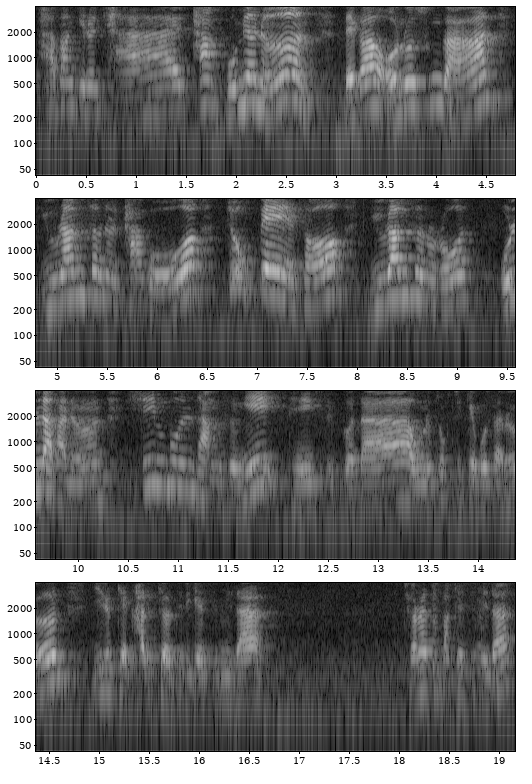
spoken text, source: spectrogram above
하반기를 잘타 보면은 내가 어느 순간 유람선을 타고 쪽배에서 유람선으로 올라가는 신분 상승이 돼 있을 거다. 오늘 쪽집게 보살은 이렇게 가르쳐 드리겠습니다. 전화 좀 받겠습니다.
